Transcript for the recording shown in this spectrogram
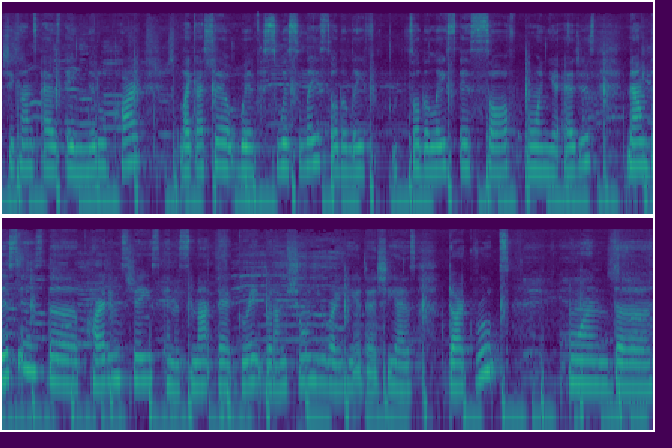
She comes as a middle part. Like I said with Swiss lace, so the lace so the lace is soft on your edges. Now this is the parting space and it's not that great, but I'm showing you right here that she has dark roots on the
